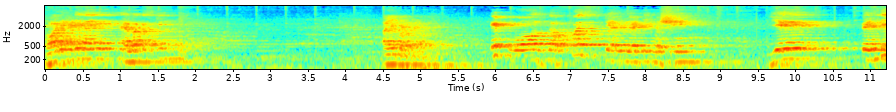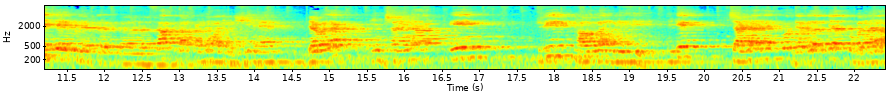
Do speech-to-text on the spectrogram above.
हमारी हेडिंग आई एबाकस की आइए पढ़ते हैं। It was the first calculating machine ये पहली कैलकुलेटर हिसाब किताब करने वाली मशीन है। Developed in China in 3000 BC ठीक है? चाइना ने इसको डेवलप किया, इसको बनाया।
